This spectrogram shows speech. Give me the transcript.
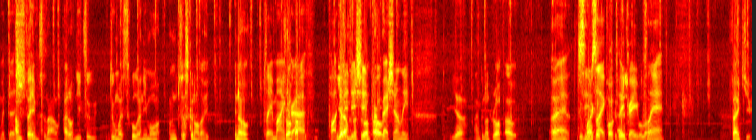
With this I'm famous now. I don't need to do my school anymore. I'm just gonna like, you know, play. Minecraft Pocket Yeah, Edition professionally. out. Yeah, I'm gonna drop out. Alright. Seems Minecraft like a great plan. Thank you.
